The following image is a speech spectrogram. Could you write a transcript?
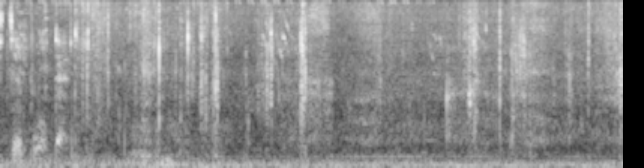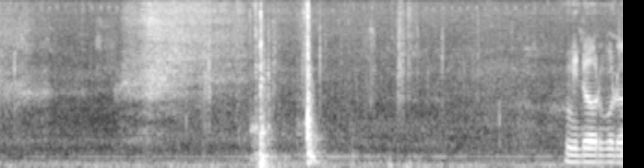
స్టెప్నీ టైర్ ఈ డోర్ కూడా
